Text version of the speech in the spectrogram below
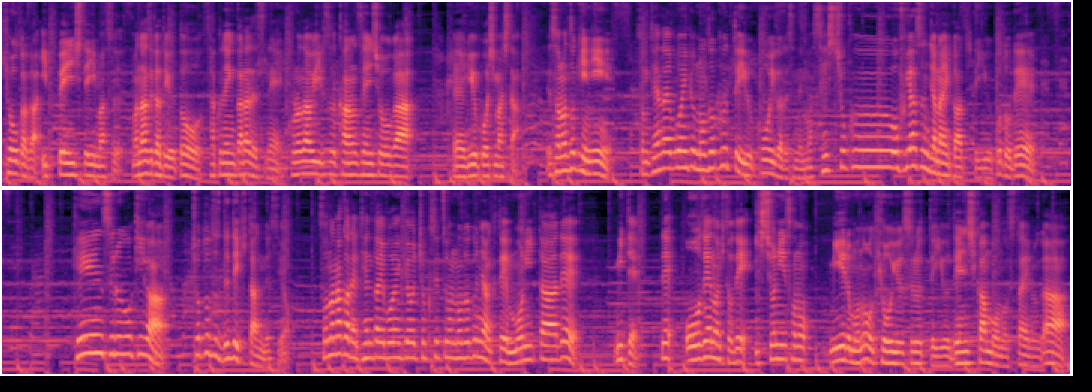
評価が一変しています、まあ、なぜかというと昨年からですねコロナウイルス感染症が、え、流行しました。でその時にその天体望遠鏡を除くっていう行為がですね、まあ、接触を増やすんじゃないかっていうことで敬遠する動きがちょっとずつ出てきたんですよ。そんな中で天体望遠鏡を直接覗くんじゃなくてモニターで見てで大勢の人で一緒にその見えるものを共有するっていう電子観望のスタイルが、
